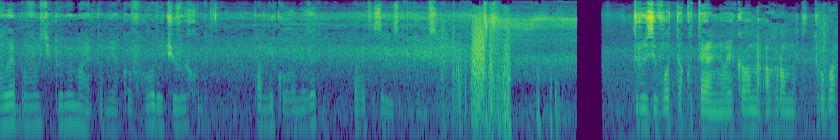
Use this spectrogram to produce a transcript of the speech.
Але типу, немає там ніякого входу чи виходу. Там нікого не видно. Давайте заліземо, подивимося. Друзі, от та котельня, яка вона огромна тут труба.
